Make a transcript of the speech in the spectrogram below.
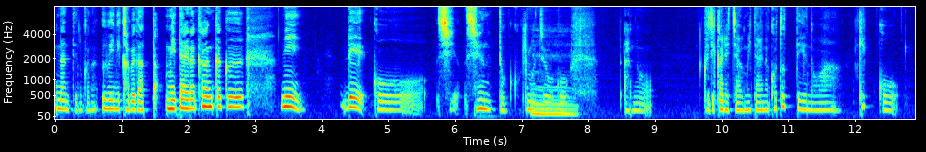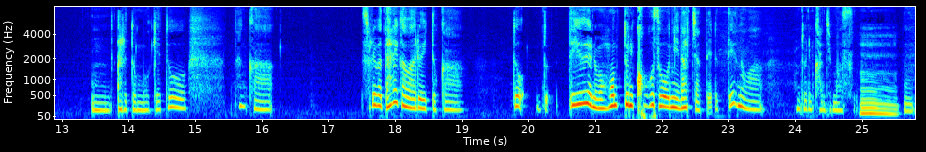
なんていうのかな上に壁があったみたいな感覚にでこうししゅんと気持ちをこう、あのくじかれちゃうみたいなことっていうのは結構、うん、あると思うけどなんかそれは誰が悪いとかどどっていうよりも本当に構造になっちゃってるっていうのは本当に感じます。うん、うん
